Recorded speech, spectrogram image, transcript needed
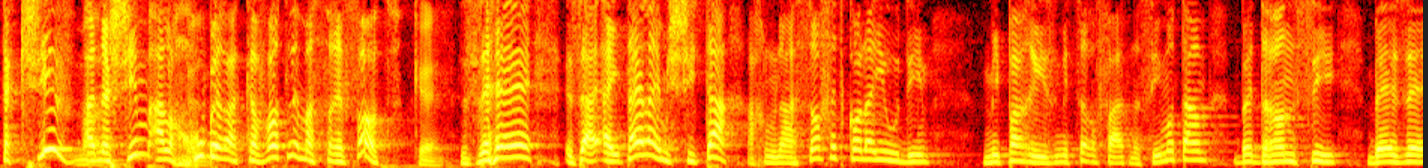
תקשיב, אנשים הלכו ברכבות למשרפות. כן. זה, זה, הייתה להם שיטה, אנחנו נאסוף את כל היהודים, מפריז, מצרפת, נשים אותם בדרנסי, באיזה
